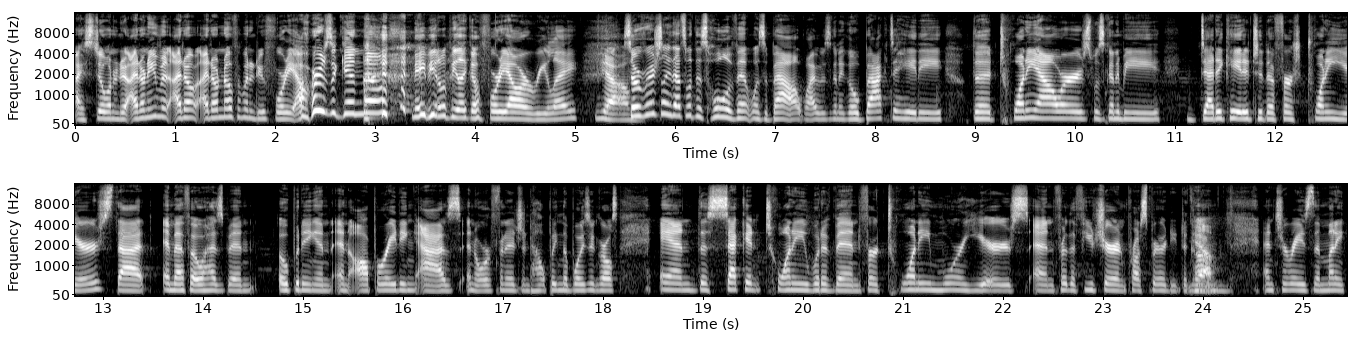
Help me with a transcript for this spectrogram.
I still want to do. It. I don't even. I don't. I don't know if I'm gonna do 40 hours again though. Maybe it'll be like a 40 hour relay. Yeah. So originally that's what this whole event was about. I was gonna go back to Haiti. The 20 hours was gonna be dedicated to the first 20 years that MFO has been opening and, and operating as an orphanage and helping the boys and girls. And the second 20 would have been for 20 more years and for the future and prosperity to come and to raise them money.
